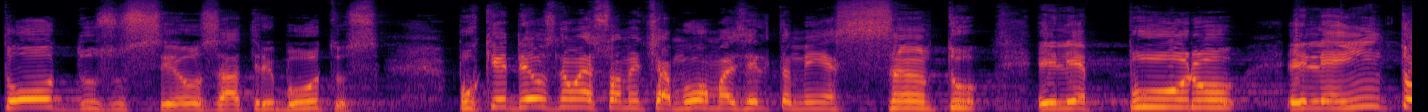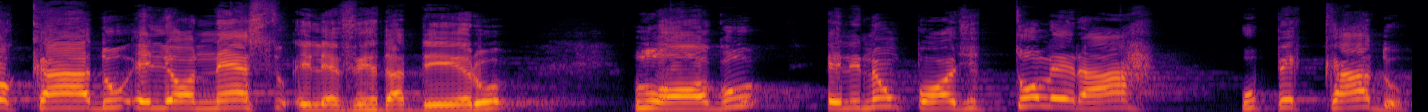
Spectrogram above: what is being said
todos os seus atributos. Porque Deus não é somente amor, mas Ele também é santo, Ele é puro, Ele é intocado, Ele é honesto, Ele é verdadeiro. Logo, Ele não pode tolerar o pecado,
